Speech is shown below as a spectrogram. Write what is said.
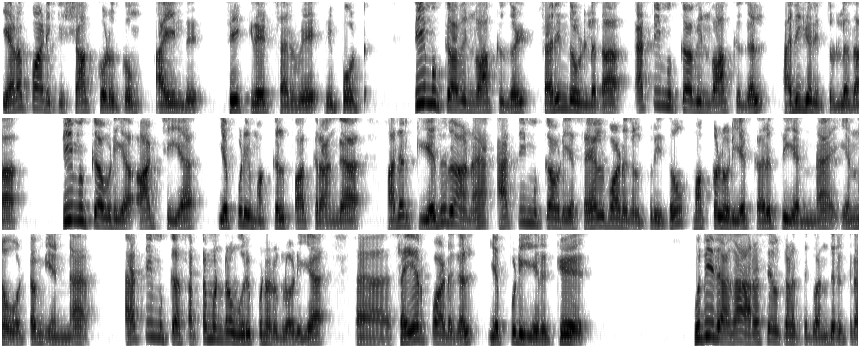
எடப்பாடிக்கு ஷாக் கொடுக்கும் ஐந்து சீக்ரெட் சர்வே ரிப்போர்ட் திமுகவின் வாக்குகள் சரிந்துள்ளதா? அதிமுகவின் வாக்குகள் அதிகரித்துள்ளதா? திமுகவுடைய ஆட்சியை எப்படி மக்கள் பார்க்குறாங்க? அதற்கு எதிரான அதிமுகவுடைய செயல்பாடுகள் குறித்தும் மக்களுடைய கருத்து என்ன? என்ன ஓட்டம் என்ன? அதிமுக சட்டமன்ற உறுப்பினர்களுடைய செயற்பாடுகள் எப்படி இருக்குது புதிதாக அரசியல் களத்துக்கு வந்திருக்கிற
